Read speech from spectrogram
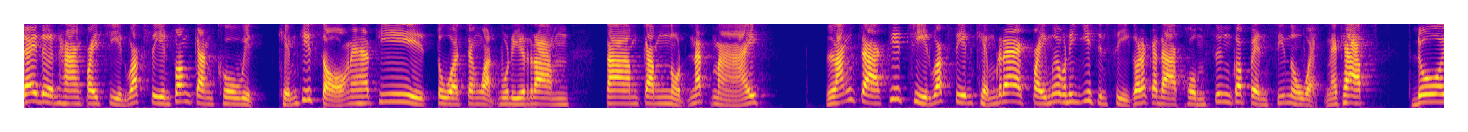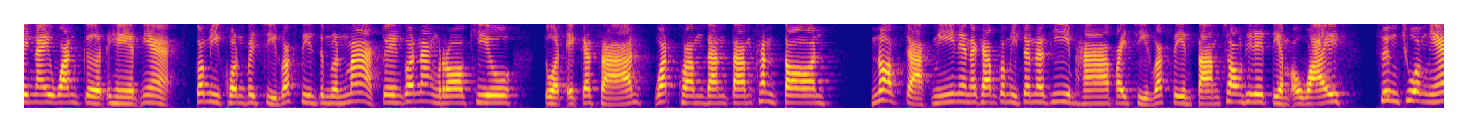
ได้เดินทางไปฉีดวัคซีนป้องกันโควิด เข็มที่2นะฮะที่ตัวจังหวัดบุรีรัมย์ตามกำหนดนัดหมาย หลังจากที่ฉีดวัคซีนเข็มแรกไปเมื่อวันที่ 24 กรกฎาคม ซึ่งก็เป็นซิโนแวคนะครับโดยในวันเกิดเหตุเนี่ยก็มีคนไปฉีดวัคซีนจำนวนมาก ตัวเองก็นั่งรอคิว ตรวจเอกสาร วัดความดันตามขั้นตอน นอกจากนี้เนี่ยนะครับก็มีเจ้าหน้าที่พาไปฉีดวัคซีนตามช่องที่ได้เตรียมเอาไว้ ซึ่งช่วงเนี้ย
